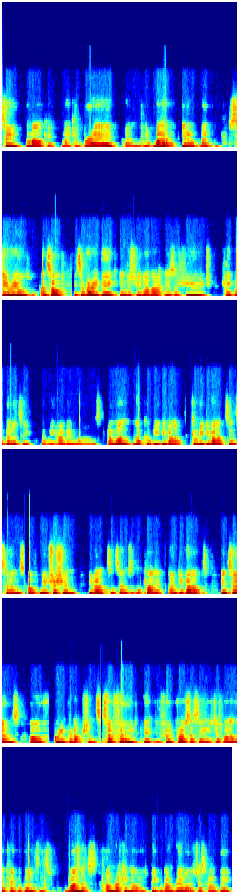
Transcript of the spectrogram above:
to the market, making bread, um, whatever, you know, uh, cereals and so on. It's a very big industry. Now, that is a huge capability that we have in Wales and one that could be developed, can be developed in terms of nutrition, developed in terms of the planet, and developed in terms of green productions. So food food processing is just one of the capabilities, one that's unrecognized. People don't realize just how big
